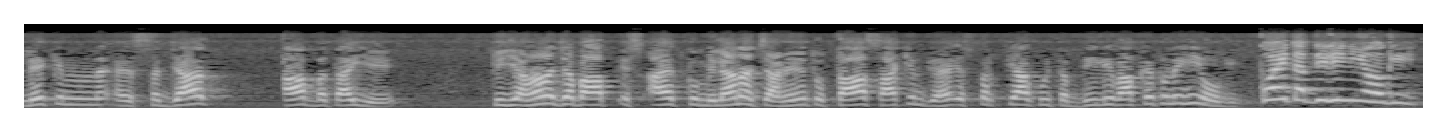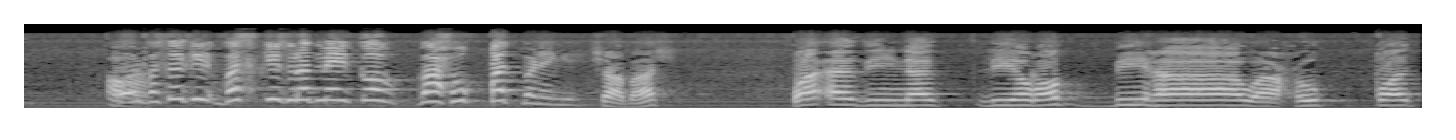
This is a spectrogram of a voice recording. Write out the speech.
لیکن سجاد آپ بتائیے کہ یہاں جب آپ اس آیت کو ملانا چاہیں تو تا ساکن جو ہے اس پر کیا کوئی تبدیلی واقع تو نہیں ہوگی؟ کوئی تبدیلی نہیں ہوگی. اور وصل کی وصل کی صورت میں اس کو وحقت پڑھیں گے. شاباش. وَأَذِنَتْ لِرَبِّهَا وَحُقَّتْ.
